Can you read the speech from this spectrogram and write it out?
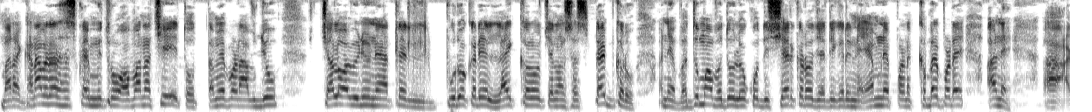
મારા ઘણા બધા સબસ્ક્રાઈબ મિત્રો આવવાના છે. તો તમે પણ આવજો. ચાલો આ વિડીયોને આટલે પૂરો કરીએ. લાઇક કરો ચેનલ સબસ્ક્રાઇબ કરો અને વધુમાં વધુ લોકોથી શેર કરો, જેથી કરીને એમને પણ ખબર પડે અને આ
